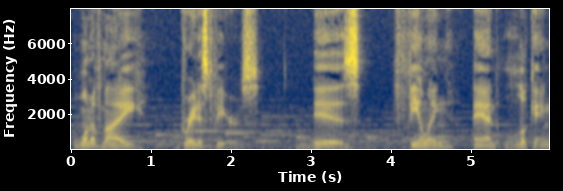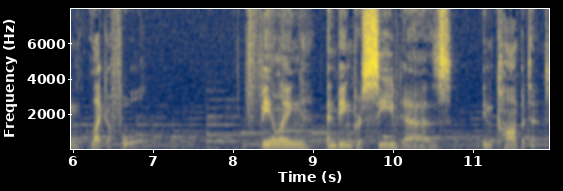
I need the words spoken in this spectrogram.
one of my greatest fears is feeling and looking like a fool feeling and being perceived as incompetent,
